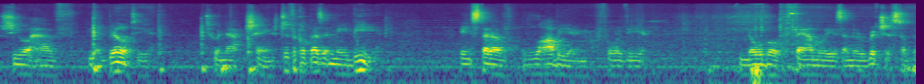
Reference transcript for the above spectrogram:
she will have the ability to enact change, difficult as it may be, instead of lobbying for the noble families and the richest of the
